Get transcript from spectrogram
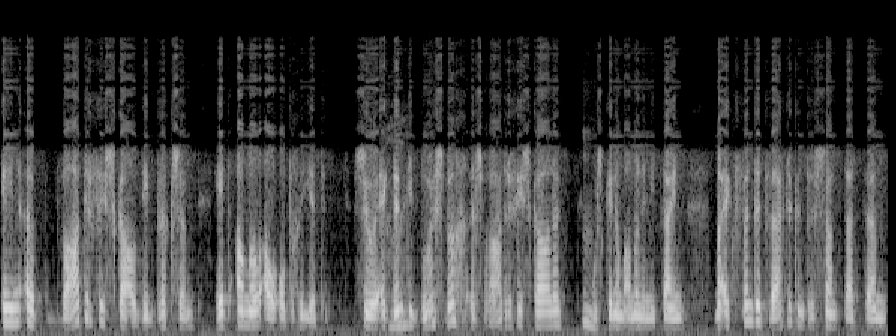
En 'n waterviskaal, die bliksem, het almal al opgeëet. So ek dink die boosbug is waterviskale. Hmm. Ons ken hom almal in die tuin, maar ek vind dit werklik interessant dat ehm um,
